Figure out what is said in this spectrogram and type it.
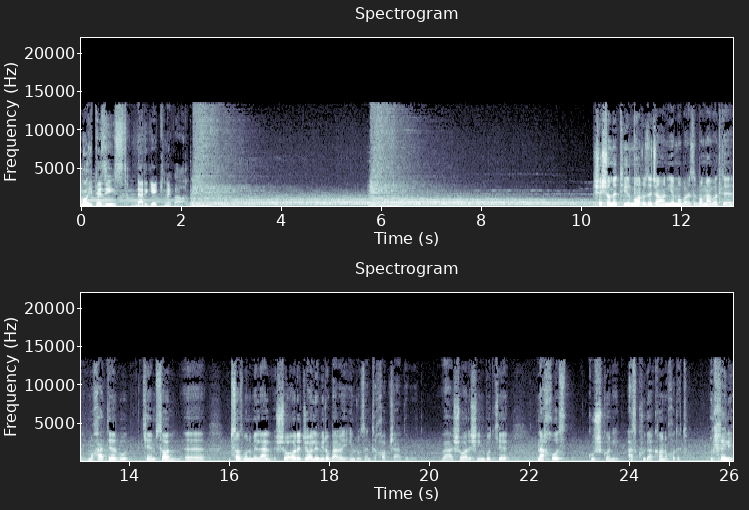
محیط زیست در یک نگاه. ششم تیر ماه روز جهانی مبارزه با مواد مخدر بود که امسال سازمان ملل شعار جالبی رو برای این روز انتخاب کرده بود و شعارش این بود که نخست گوش کنید از کودکان خودتون. خیلی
